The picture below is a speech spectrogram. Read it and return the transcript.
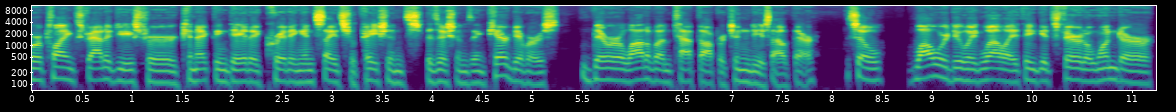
or applying strategies for connecting data, creating insights for patients, physicians, and caregivers, there are a lot of untapped opportunities out there. So while we're doing well, I think it's fair to wonder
